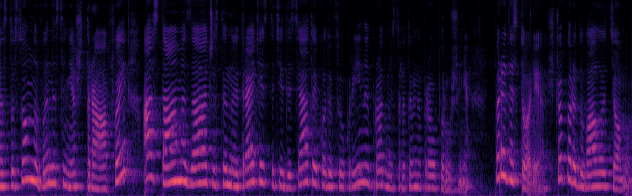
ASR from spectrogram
е, стосовно винесення штрафи, а саме за частиною 3 статті 10 Кодексу України про адміністративне правопорушення. Передісторія, що передувало цьому.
